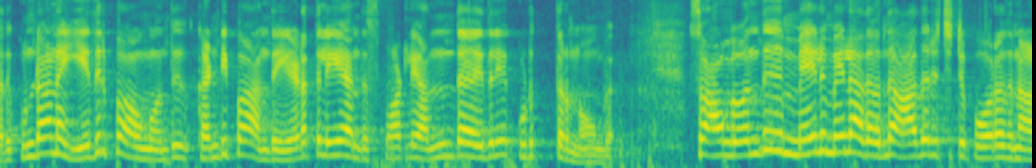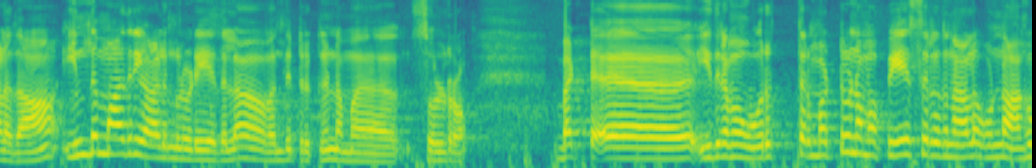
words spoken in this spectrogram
அதுக்குண்டான எதிர்ப்பை அவங்க வந்து கண்டிப்பாக அந்த இடத்துலையே அந்த ஸ்பாட்லேயே அந்த இதுலேயே கொடுத்துடணும் அவங்க. ஸோ அவங்க வந்து மேலும் மேலும் அதை வந்து ஆதரிச்சுட்டு போகிறதுனால தான் இந்த மாதிரி ஆளுங்களுடைய இதெல்லாம் வந்துட்டுருக்குன்னு நம்ம சொல்கிறோம் பட் இது நம்ம ஒருத்தர் மட்டும் நம்ம பேசுகிறதுனால ஒன்றும் ஆக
